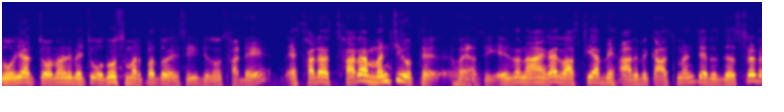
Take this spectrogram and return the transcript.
2014 ਦੇ ਵਿੱਚ ਉਦੋਂ ਸਮਰਪਿਤ ਹੋਏ ਸੀ ਜਦੋਂ ਸਾਡੇ ਇਹ ਸਾਡਾ ਸਾਰਾ ਮੰਚ ਹੀ ਉੱਥੇ ਹੋਇਆ ਸੀ। ਇਹਦਾ ਨਾਮ ਹੈਗਾ ਰਾਸ਼ਟਰੀ ਬਿਹਾਰ ਵਿਕਾਸ ਮੰਚ ਰਜਿਸਟਰਡ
